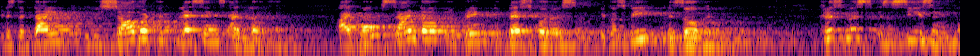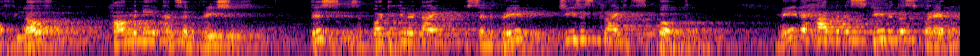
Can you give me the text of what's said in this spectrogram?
It is the time to be showered with blessings and love. I hope Santa will bring the best for us because we deserve it. Christmas is a season of love, harmony, and celebration. This is a particular time to celebrate Jesus Christ's birth. May the happiness stay with us forever.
